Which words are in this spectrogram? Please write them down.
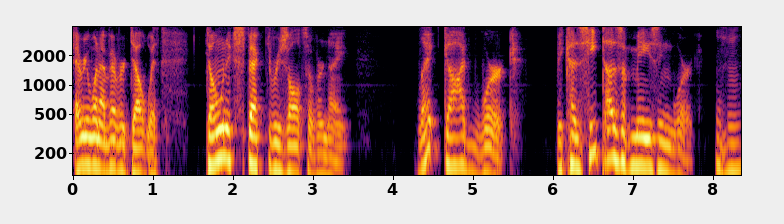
everyone I've ever dealt with. Don't expect the results overnight. Let God work because He does amazing work. Mm-hmm.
